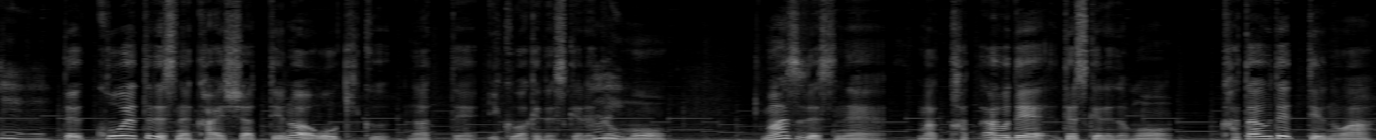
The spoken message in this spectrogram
ええでこうやってですね会社っていうのは大きくなっていくわけですけれども、まずですね、まあ、片腕ですけれども片腕っていうのは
